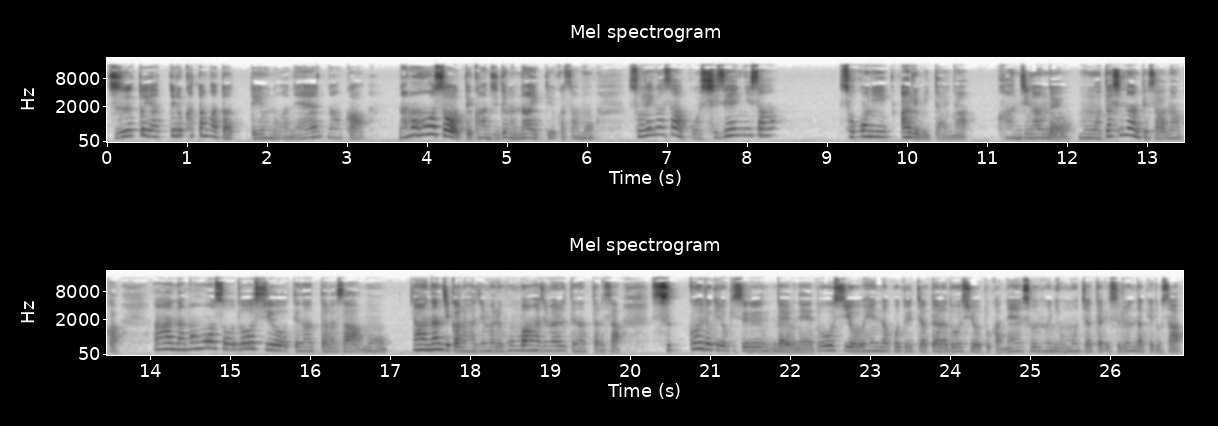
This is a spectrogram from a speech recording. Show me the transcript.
ずっとやってる方々っていうのはねなんか生放送って感じでもないっていうかさもうそれがさこう自然にさそこにあるみたいな感じなんだよ。もう私なんてさなんかああ生放送どうしようってなったらさもうああ何時から始まる本番始まるってなったらさすっごいドキドキするんだよね。どうしよう変なこと言っちゃったらどうしようとかねそういう風に思っちゃったりするんだけどさ。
